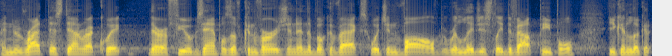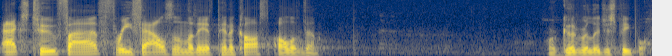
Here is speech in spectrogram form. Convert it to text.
And write this down right quick. There are a few examples of conversion in the book of Acts which involved religiously devout people. You can look at Acts 2, 5, 3,000 on the day of Pentecost, all of them. Or good religious people.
